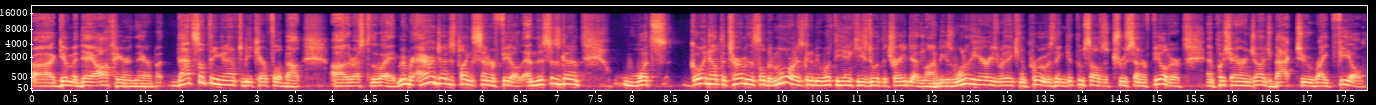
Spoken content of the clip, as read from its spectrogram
uh, give him a day off here and there. But that's something you're going to have to be careful about uh, the rest of the way. Remember, Aaron Judge is playing center field, and this is going to what's going to help determine this a little bit more is going to be what the Yankees do at the trade deadline. Because one of the areas where they can improve is they can get themselves a true center fielder and push Aaron Judge back to right field.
